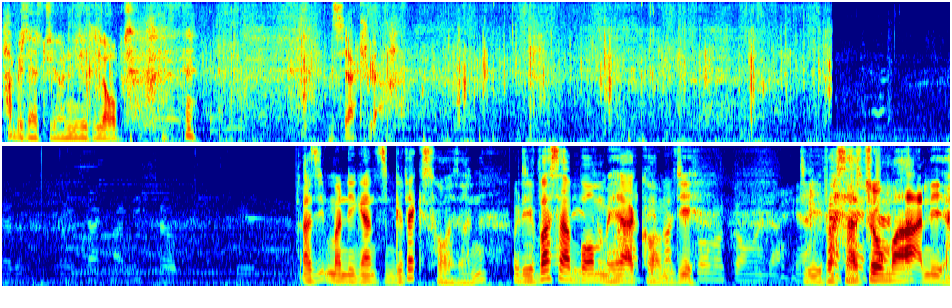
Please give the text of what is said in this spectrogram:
Habe ich natürlich noch nie geglaubt. ist ja klar. Da sieht man die ganzen Gewächshäuser, ne? Wo die Wasserbomben herkommen, die, die Wassertomaten hier.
